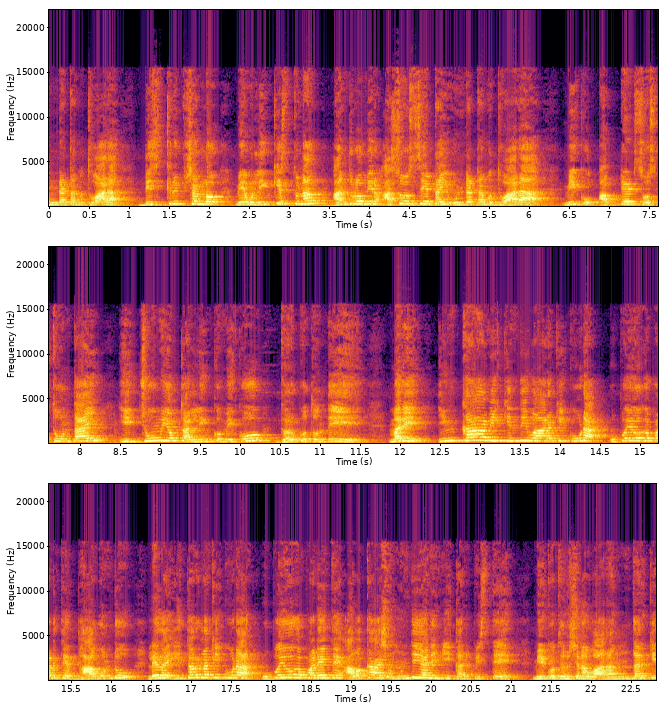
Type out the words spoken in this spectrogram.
ఉండటం ద్వారా డిస్క్రిప్షన్లో మేము లింక్ ఇస్తున్నాం. అందులో మీరు అసోసియేట్ అయి ఉండటం ద్వారా మీకు అప్డేట్స్ వస్తూ ఉంటాయి. ఈ జూమ్ యొక్క లింక్ మీకు దొరుకుతుంది. మరి ఇంకా మీ కింది వారికి కూడా ఉపయోగపడితే బాగుండు లేదా ఇతరులకి కూడా ఉపయోగపడైతే అవకాశం ఉంది అని మీకు అనిపిస్తే మీకు తెలిసిన వారందరికీ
